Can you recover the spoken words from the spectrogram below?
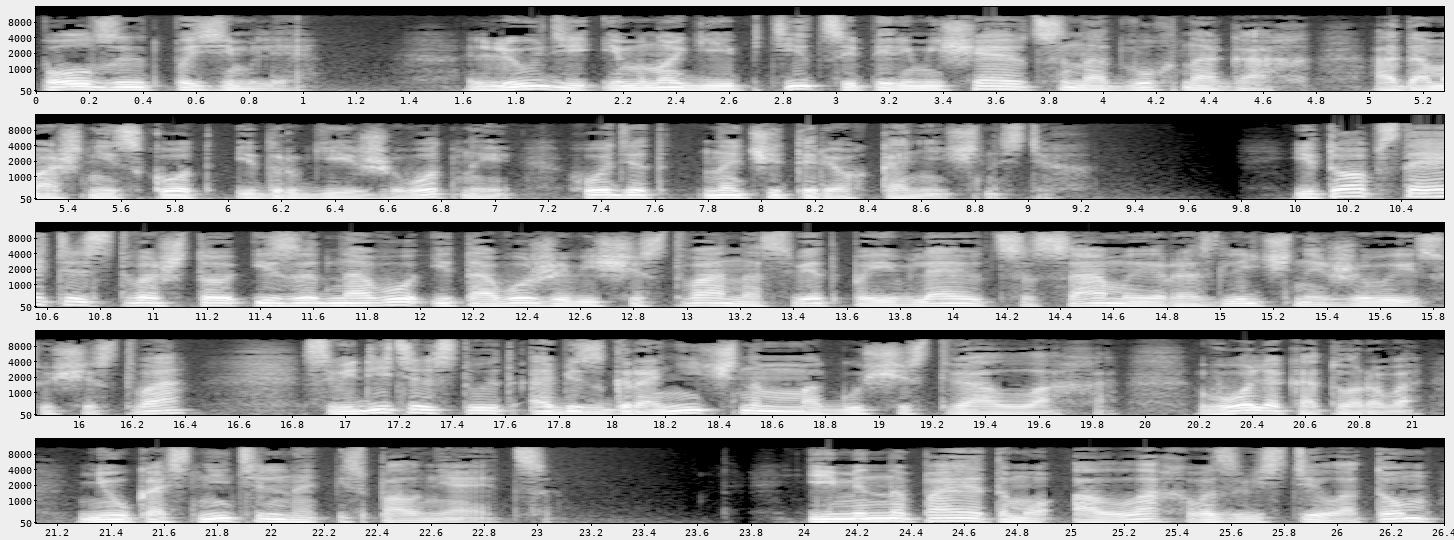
ползают по земле. Люди и многие птицы перемещаются на двух ногах, а домашний скот и другие животные ходят на четырех конечностях. И то обстоятельство, что из одного и того же вещества на свет появляются самые различные живые существа, свидетельствует о безграничном могуществе Аллаха, воля которого неукоснительно исполняется – Именно поэтому Аллах возвестил о том,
